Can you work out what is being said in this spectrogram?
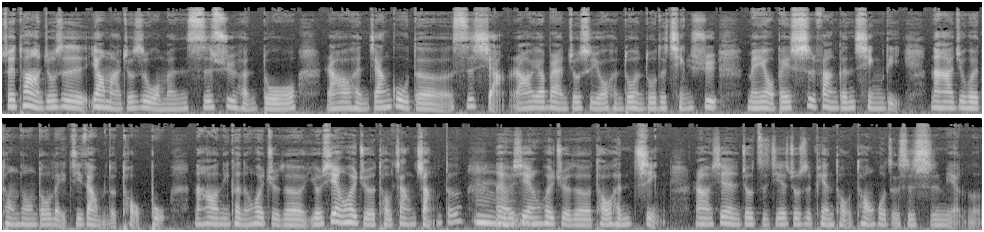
所以通常就是要么就是我们思绪很多，然后很坚固的。的思想，然后要不然就是有很多很多的情绪没有被释放跟清理，那它就会通通都累积在我们的头部。然后你可能会觉得，有些人会觉得头胀胀的，嗯，那有些人会觉得头很紧，然后有些人就直接就是偏头痛或者是失眠了。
